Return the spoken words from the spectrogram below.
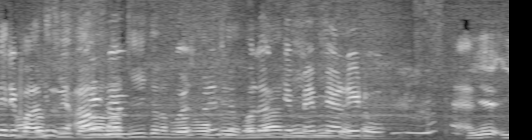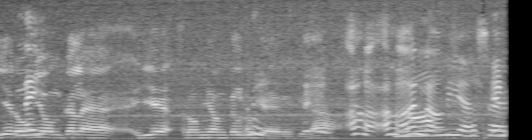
मेरी हाँ, बात सुनिए ठीक है, हाँ, आज हाँ, मैं ठीक है नंबर वन ओके बोला कि मैं मैरिड हूँ। ये ये रोमियो अंकल है ये रोमियो अंकल को कह रही थी ना। हाँ हाँ ना। नाम भी ऐसा इन,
